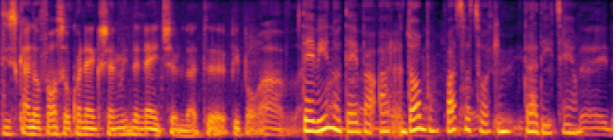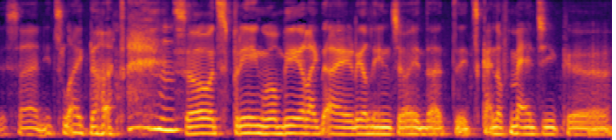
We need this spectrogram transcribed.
This kind of also connection with the nature that uh, people have. Like, Te vienotībā ar dabu, vecvecākiem tradīcijām. The sun, it's like that. Mm-hmm. So spring will be like I really enjoy that. It's kind of magic uh,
